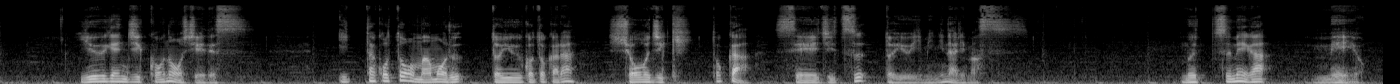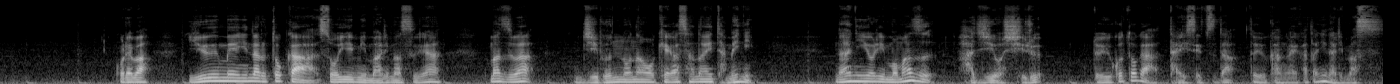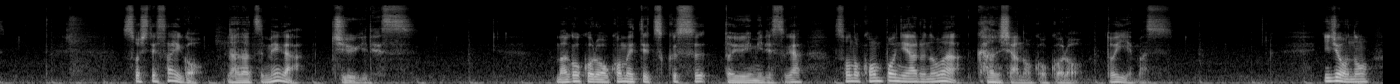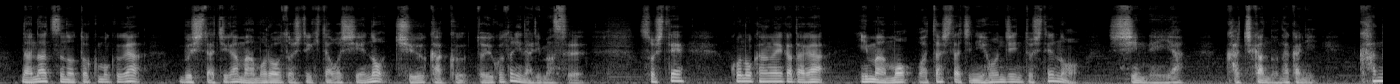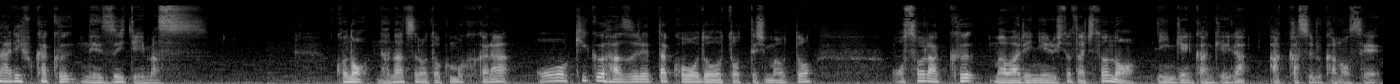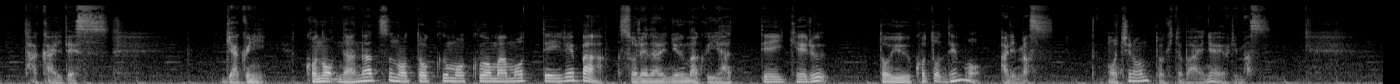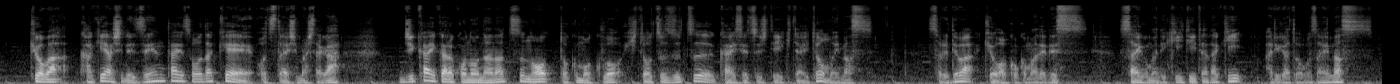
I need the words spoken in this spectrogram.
有言実行の教えです。言ったことを守るということから正直とか誠実という意味になります。6つ目が名誉。これは有名になるとかそういう意味もありますがまずは自分の名を汚さないために何よりもまず恥を知るということが大切だという考え方になります。そして最後7つ目が忠義です。真心を込めて尽くすという意味ですがその根本にあるのは感謝の心と言えます。以上の7つの徳目が武士たちが守ろうとしてきた教えの中核ということになります。そしてこの考え方が今も私たち日本人としての信念や価値観の中にかなり深く根付いています。この7つの徳目から大きく外れた行動をとってしまうとおそらく周りにいる人たちとの人間関係が悪化する可能性高いです。逆にこの7つの徳目を守っていればそれなりにうまくやっていけるということでもあります。もちろん時と場合にはよります。今日は駆け足で全体像だけお伝えしましたが次回からこの7つの特目を1つずつ解説していきたいと思います。それでは今日はここまでです。最後まで聞いていただきありがとうございます。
